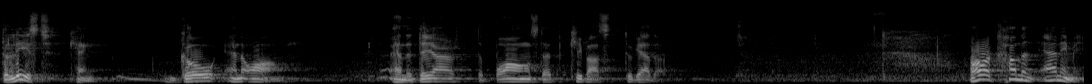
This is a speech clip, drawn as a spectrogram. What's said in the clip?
The list can go and on, and they are the bonds that keep us together. Our common enemy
